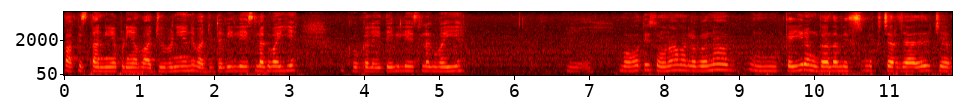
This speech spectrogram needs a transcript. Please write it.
ਪਾਕਿਸਤਾਨੀ ਆਪਣੀਆਂ ਬਾਜੂ ਬਣੀਆਂ ਨੇ ਬਾਜੂ ਤੇ ਵੀ ਲੇਸ ਲਗਵਾਈ ਹੈ। ਦੇਖੋ ਗਲੇ ਤੇ ਵੀ ਲੇਸ ਲਗਵਾਈ ਹੈ। ਤੇ ਬਹੁਤ ਹੀ ਸੋਹਣਾ ਮਤਲਬ ਨਾ ਕਈ ਰੰਗਾਂ ਦਾ ਮਿਕਸ ਮਿਕਸਚਰ ਜਿਹਾ ਇਹਦੇ ਵਿੱਚ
